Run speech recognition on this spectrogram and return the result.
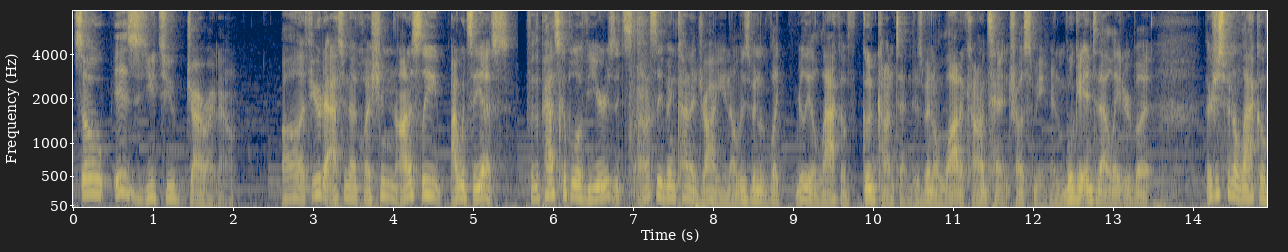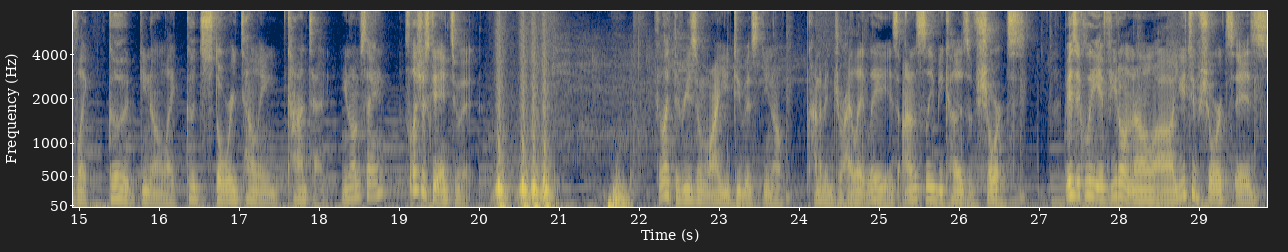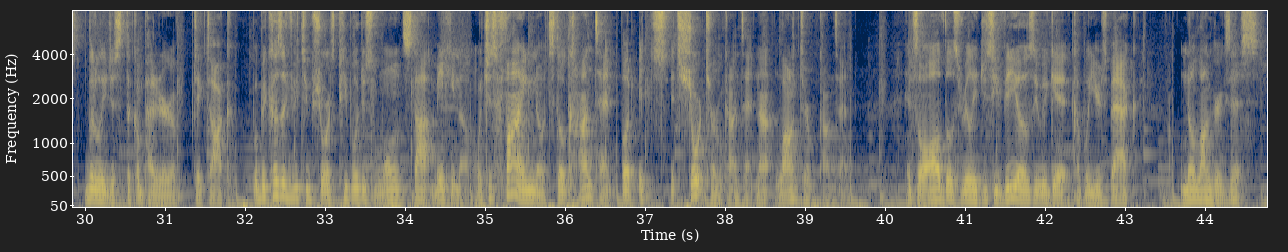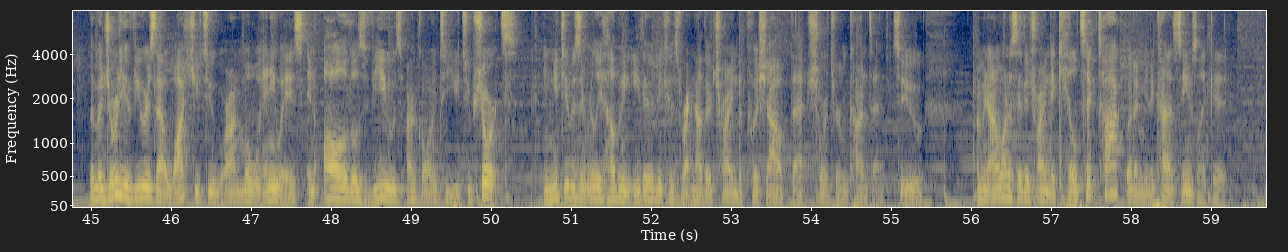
So, is YouTube dry right now? Uh, if you were to ask me that question, honestly, I would say yes. For the past couple of years, it's honestly been kind of dry, you know? There's been like really a lack of good content. There's been a lot of content, trust me, and we'll get into that later, but there's just been a lack of like good, you know, like good storytelling content. You know what I'm saying? So let's just get into it. I feel like the reason why YouTube is, you know, kind of been dry lately is honestly because of shorts. Basically, if you don't know, uh, YouTube Shorts is literally just the competitor of TikTok. But because of YouTube Shorts, people just won't stop making them, which is fine. You know, it's still content, but it's it's short-term content, not long-term content. And so all of those really juicy videos you would get a couple years back no longer exist. The majority of viewers that watch YouTube are on mobile anyways, and all of those views are going to YouTube Shorts. And YouTube isn't really helping either because right now they're trying to push out that short-term content to I mean, I don't want to say they're trying to kill TikTok, but I mean, it kind of seems like it.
